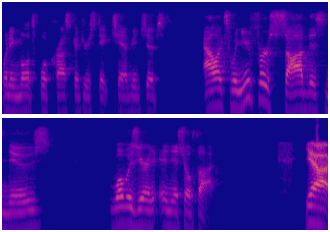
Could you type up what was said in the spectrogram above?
winning multiple cross country state championships. Alex, when you first saw this news, what was your initial thought? Yeah,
